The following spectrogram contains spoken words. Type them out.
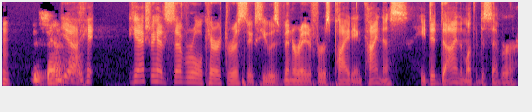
is Santa Yeah, Claus. he, he actually had several characteristics. He was venerated for his piety and kindness. he did die in the month of December.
